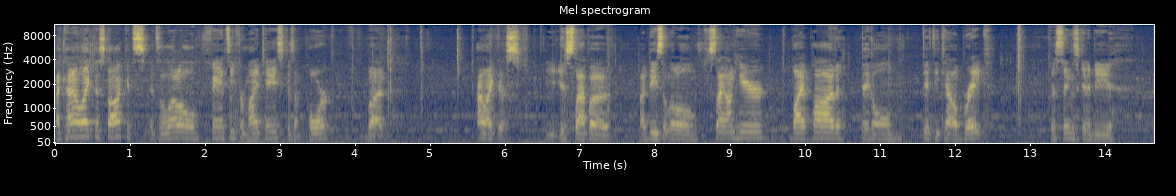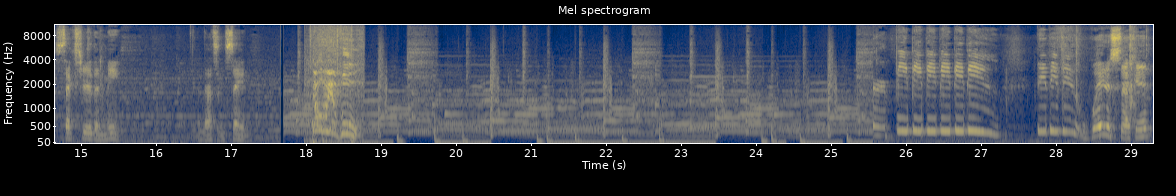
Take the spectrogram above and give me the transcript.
I kind of like the stock. It's it's a little fancy for my taste because I'm poor, but I like this. You, you slap a, a decent little sight on here, bipod, big old 50 cal brake. This thing's gonna be sexier than me. And that's insane. Don't be a fool! Beep, beep, beep, beep, beep, beep. Beep, beep, beep. Wait a second.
